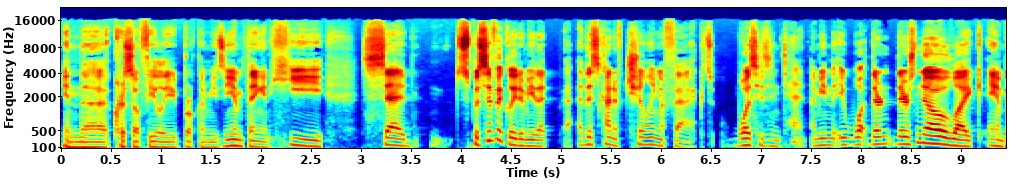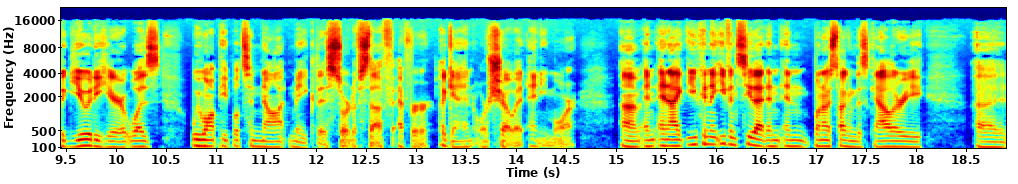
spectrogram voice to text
in the Chris Ofili Brooklyn Museum thing, and he said specifically to me that this kind of chilling effect was his intent. I mean, it, what, there, there's no like ambiguity here. It was we want people to not make this sort of stuff ever again or show it anymore. Um, and and I you can even see that. And, and when I was talking to this gallery uh,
